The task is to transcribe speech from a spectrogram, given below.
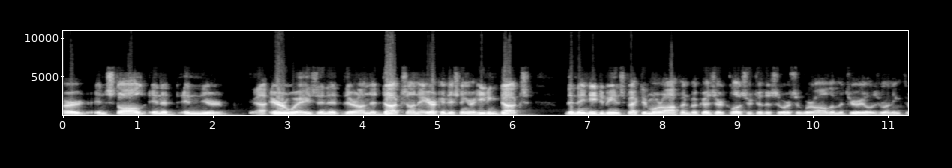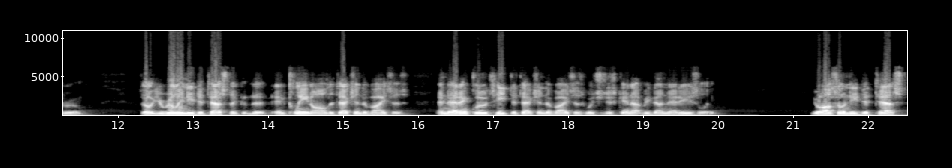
are installed in a, in your uh, airways and it, they're on the ducts, on the air conditioning or heating ducts, then they need to be inspected more often because they're closer to the source of where all the material is running through. So you really need to test the, the, and clean all detection devices. And that includes heat detection devices, which just cannot be done that easily. You also need to test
